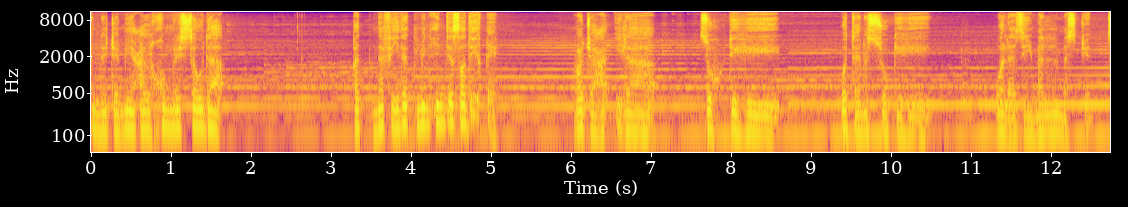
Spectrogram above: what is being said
أن جميع الخمر السوداء قد نفذت من عند صديقه رجع إلى زهده وتنسكه ولزم المسجد.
